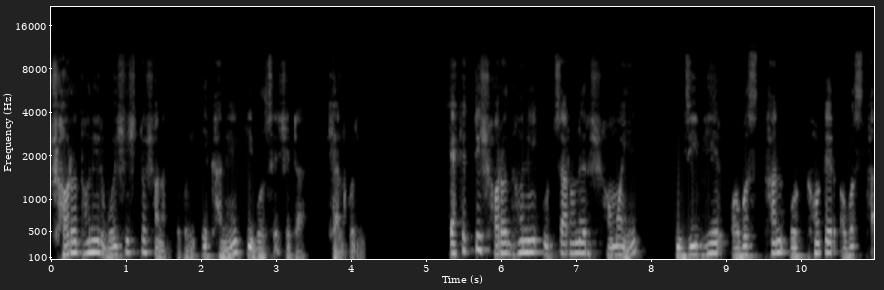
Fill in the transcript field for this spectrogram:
স্বরধ্বনির বৈশিষ্ট্য শনাক্ত করি। এখানে কি বলছে সেটা খেয়াল করি। এক একটি স্বরধ্বনি উচ্চারণের সময়ে জিভের অবস্থান ও ঠোঁটের অবস্থা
